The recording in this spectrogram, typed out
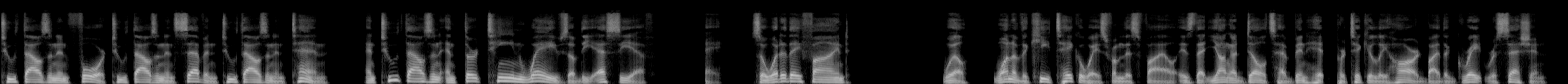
2004, 2007, 2010, and 2013 waves of the SCF. So what do they find? Well, one of the key takeaways from this file is that young adults have been hit particularly hard by the Great Recession.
